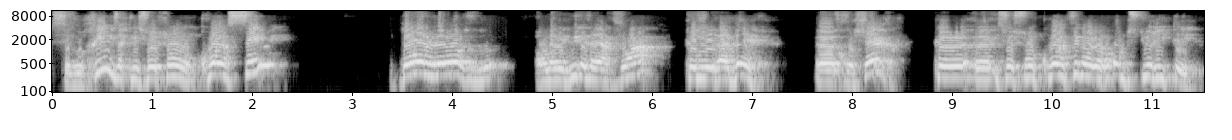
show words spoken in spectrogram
c'est-à-dire qu'ils se sont coincés dans leur. On avait vu la dernière fois que Yiradef euh, Rocher, qu'ils euh, se sont coincés dans leur obscurité.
